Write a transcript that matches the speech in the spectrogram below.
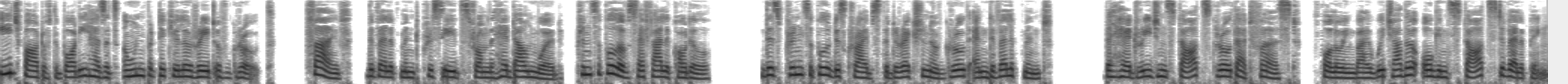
Each part of the body has its own particular rate of growth. 5. Development proceeds from the head downward. Principle of cephalocaudal. This principle describes the direction of growth and development. The head region starts growth at first, following by which other organ starts developing.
